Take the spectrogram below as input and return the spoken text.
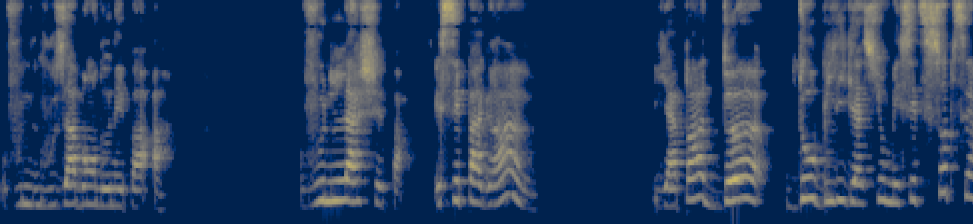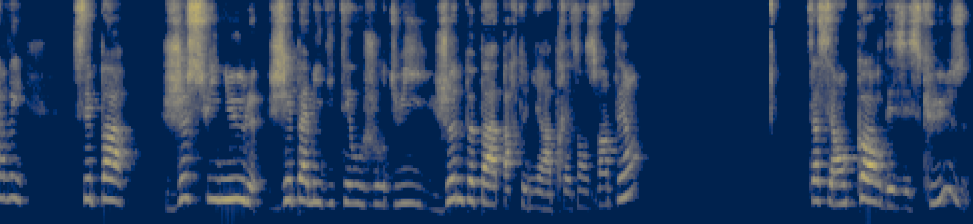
vous ne vous abandonnez pas à. Vous ne lâchez pas. Et c'est pas grave. Il n'y a pas d'obligation, mais c'est de s'observer. C'est pas je suis nul, j'ai pas médité aujourd'hui, je ne peux pas appartenir à présence 21. Ça, c'est encore des excuses.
